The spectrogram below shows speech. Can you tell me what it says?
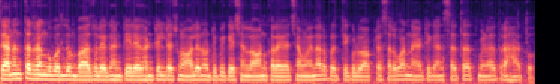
त्यानंतर रंग बदलून बाजूला घंटील या घंटील टच करून ऑल नोटिफिकेशनला ऑन करा. याच्यामुळे येणार प्रत्येक व्हिडिओ आपल्या सर्वांना या ठिकाणी सतत मिळत राहतो.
